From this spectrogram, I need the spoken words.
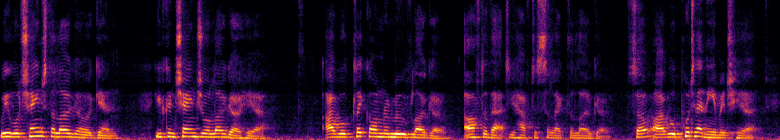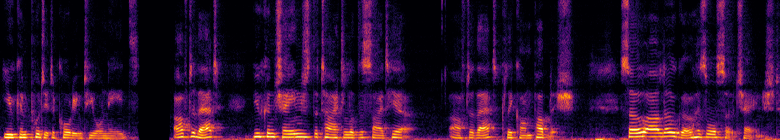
We will change the logo again. You can change your logo here. I will click on remove logo. After that you have to select the logo. So I will put any image here. You can put it according to your needs. After that you can change the title of the site here. After that click on publish. So our logo has also changed.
